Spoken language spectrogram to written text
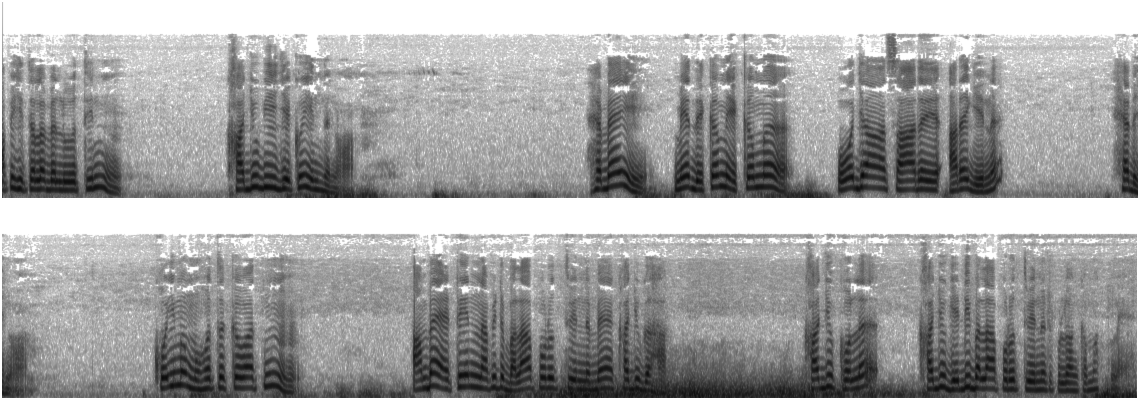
අපි හිතලා බැලුවොතින් කජු බීජෙකුයි ඉන්දනවා. හැබැයි මේ දෙකම එකම ඕජාසාරය අරගෙන හැදෙනවා. කොයිම මොහතකවත් අඹ ඇටෙන් අපිට බලාපොරොත්තු වෙන්න බෑ කජු ගහක්. කජු කොළ කජු ගෙඩි බලාපොරොත්තු වෙන්නට පුළුවන් කමක් නෑ.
